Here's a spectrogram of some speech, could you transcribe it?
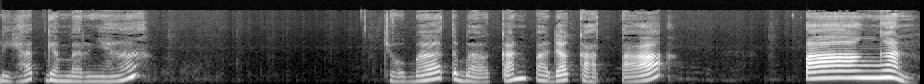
Lihat gambarnya. Coba tebalkan pada kata tangan.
